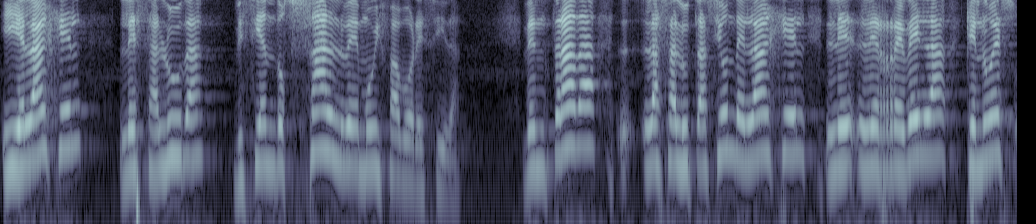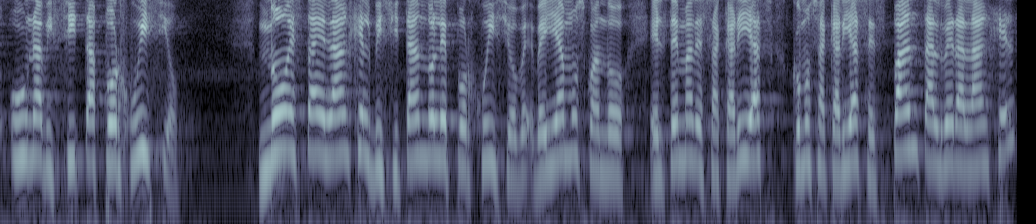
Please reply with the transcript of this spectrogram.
Y el ángel le saluda diciendo, salve muy favorecida. De entrada, la salutación del ángel le, le, revela que no es una visita por juicio, No está el ángel visitándole por juicio. Veíamos cuando el tema de Zacarías, cómo Zacarías se espanta al ver al ángel.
